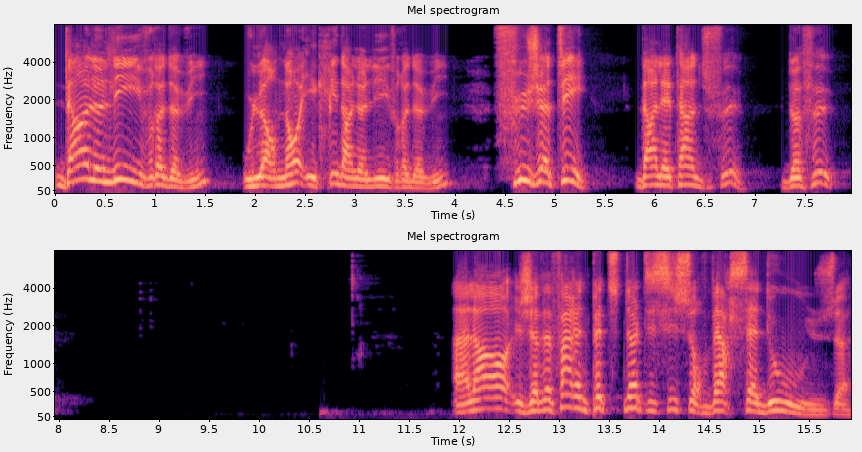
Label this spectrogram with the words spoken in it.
dans le livre de vie, ou leur nom écrit dans le livre de vie, fut jeté dans les temps du feu, de feu. Alors, je vais faire une petite note ici sur verset 12.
